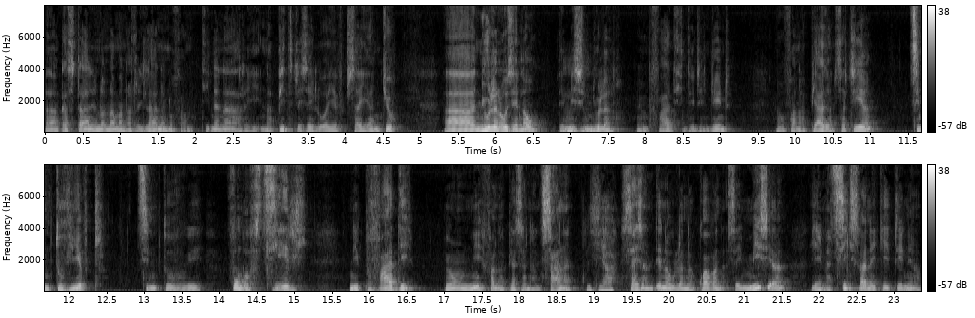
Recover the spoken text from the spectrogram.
ah, ankasitrahana ianao namana rilana no vamintinana ary nampiditra izay loha hevitra izay ihany koa ah, ny olana ozy ianao dia mhm. misy ny olana eo mpivady indrindraindrindra eo amin'ny fanabeazana satria tsy mitovy hevitra, tsy mitovy fomba fijery ny mpivady eo amin'ny fanabeazana ny zanany. Ya. Zay zany tena olana goavana zay misy a, iainantsika izany ankehitriny a.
